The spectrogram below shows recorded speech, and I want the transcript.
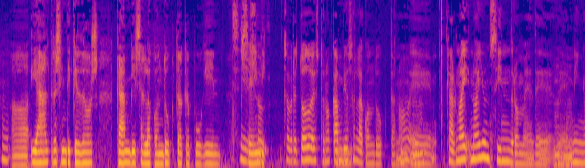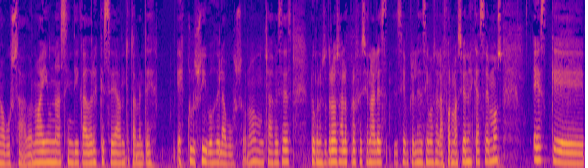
Mm. Uh, hi ha altres indicadors, canvis en la conducta que puguin sí, ser indicadors sobre todo esto, ¿no? Cambios en la conducta, ¿no? Eh, claro, no hay, no hay un síndrome de, niño abusado, no hay unos indicadores que sean totalmente exclusivos del abuso, ¿no? Muchas veces lo que nosotros a los profesionales siempre les decimos en las formaciones que hacemos es que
